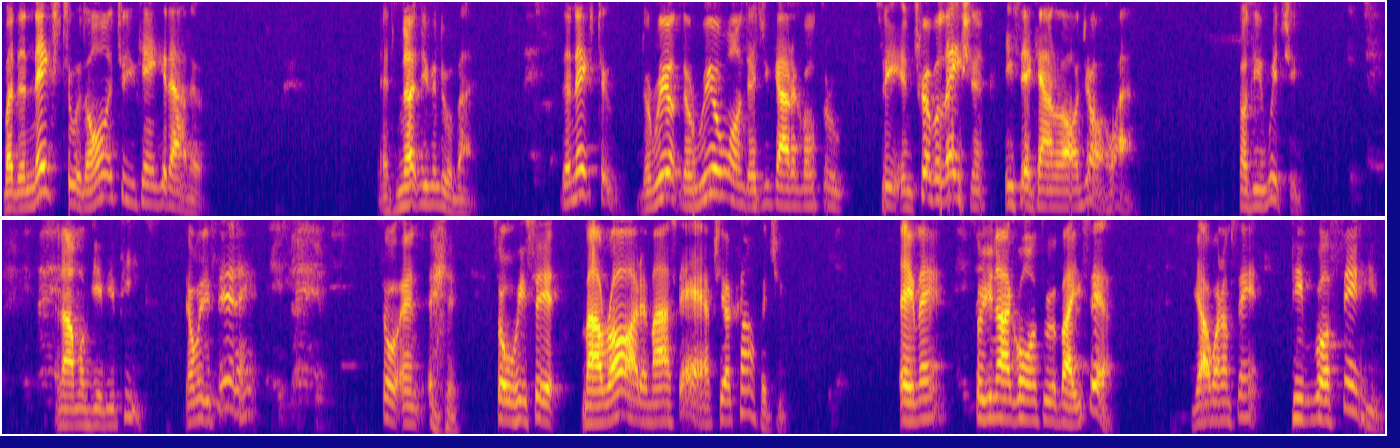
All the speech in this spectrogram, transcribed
But the next two are the only two you can't get out of. There's nothing you can do about it. The next two, the real, the real one that you got to go through. See, in tribulation, he said, count it all joy. Why? Because he's with you. And I'm gonna give you peace. That's what he said, ain't it? So and so he said, My rod and my staff shall comfort you. Amen. So you're not going through it by yourself. You got what I'm saying? People will offend you.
